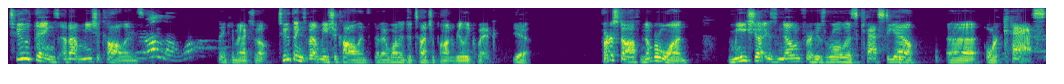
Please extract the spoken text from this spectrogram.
two things about Misha Collins. Thank you, Maxwell. Two things about Misha Collins that I wanted to touch upon really quick. Yeah. First off, number one, Misha is known for his role as Castiel, uh, or Cass,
